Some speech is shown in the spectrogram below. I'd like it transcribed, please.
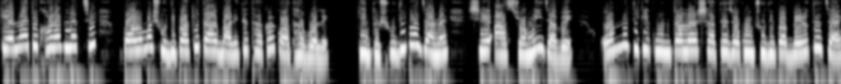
কেন এত খারাপ লাগছে? পরমা সুদীপাকে তার বাড়িতে থাকার কথা বলে। কিন্তু সুদীপা জানায় সে আশ্রমেই যাবে। অন্যদিকে কুন্তলার সাথে যখন সুদীপা বেরোতে চায়,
